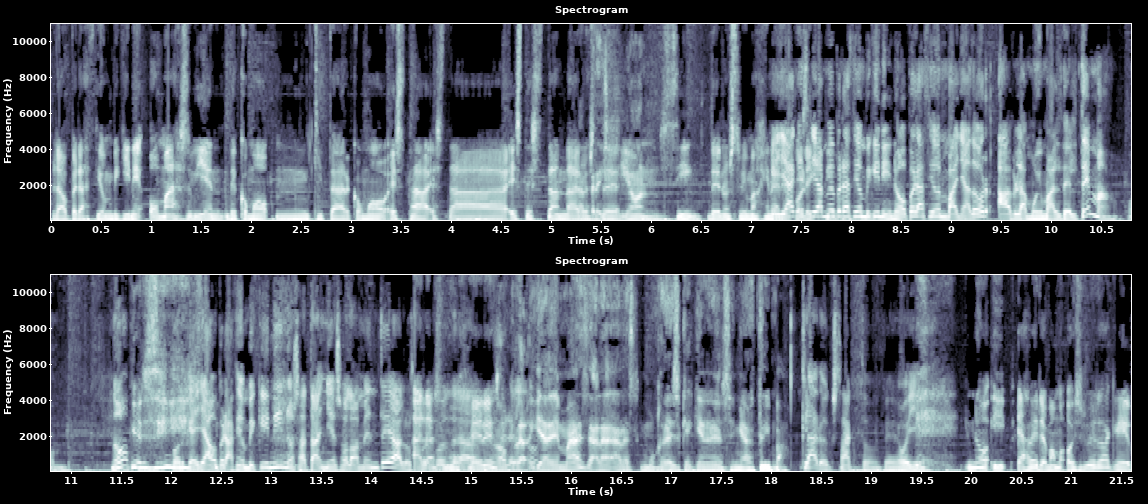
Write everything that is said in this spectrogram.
la operación bikini, o más bien de cómo mm, quitar como esta, esta, este estándar. La o este- presión. sí, de nuestro imaginario ya que se colectivo. llame operación bikini, no operación bañador, habla muy mal del tema. ¿No? Porque ya Operación Bikini nos atañe solamente a los A las cuerpos de la- mujeres. No, claro, y además a, la- a las mujeres que quieren enseñar tripa. Claro, exacto. Que, oye, No, y a ver, vamos, es verdad que,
